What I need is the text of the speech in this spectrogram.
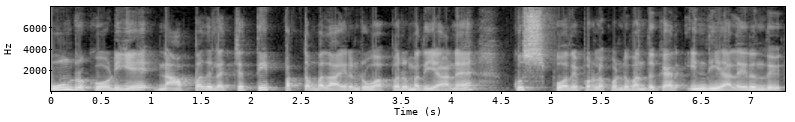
மூன்று கோடியே நாற்பது லட்சத்தி பத்தொன்பதாயிரம் ரூபா பெறுமதியான குஷ் போதைப் பொருளை கொண்டு வந்துக்கார் இந்தியால இருந்து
